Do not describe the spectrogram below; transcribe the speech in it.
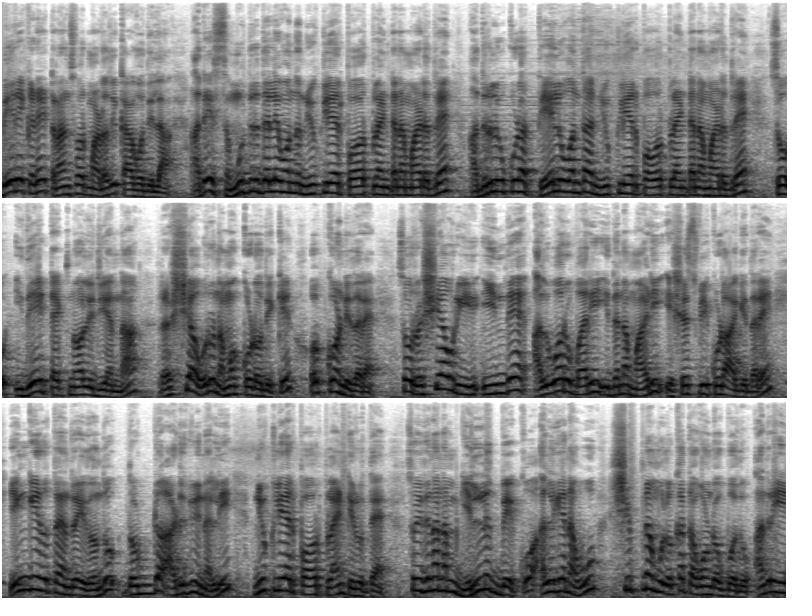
ಬೇರೆ ಕಡೆ ಟ್ರಾನ್ಸ್ಫರ್ ಮಾಡೋದಕ್ಕಾಗೋದಿಲ್ಲ ಅದೇ ಸಮುದ್ರದಲ್ಲೇ ಒಂದು ನ್ಯೂಕ್ಲಿಯರ್ ಪವರ್ ಪ್ಲಾಂಟ್ ಅನ್ನ ಮಾಡಿದ್ರೆ, ಅದರಲ್ಲೂ ಕೂಡ ತೇಲುವಂತ ನ್ಯೂಕ್ಲಿಯರ್ ಪವರ್ ಪ್ಲಾಂಟ್ ಅನ್ನ ಮಾಡಿದ್ರೆ ಸೊ ಇದೇ ಟೆಕ್ನಾಲಜಿಯನ್ನು ರಷ್ಯಾ ಅವರು ನಮಗೆ ಕೊಡೋದಕ್ಕೆ ಒಪ್ಕೊಂಡಿದ್ದಾರೆ. ಸೊ ರಷ್ಯಾ ಅವರು ಹಿಂದೆ ಹಲವಾರು ಬಾರಿ ಇದನ್ನ ಮಾಡಿ ಯಶಸ್ವಿ ಕೂಡ ಆಗಿದ್ದಾರೆ. ಹೆಂಗಿರುತ್ತೆ ಅಂದ್ರೆ ಇದೊಂದು ದೊಡ್ಡ ಅಡುಗಿನಲ್ಲಿ ನ್ಯೂಕ್ಲಿಯರ್ ಪವರ್ ಪ್ಲಾಂಟ್ ಇರುತ್ತೆ. ಸೊ ಇದನ್ನ ನಮ್ಗೆ ಎಲ್ಲಿಗೆ ಬೇಕೋ ಅಲ್ಲಿಗೆ ನಾವು ಶಿಪ್ನ ಮೂಲಕ ತಗೊಂಡೋಗ್ಬೋದು ಅಂದ್ರೆ ಈ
